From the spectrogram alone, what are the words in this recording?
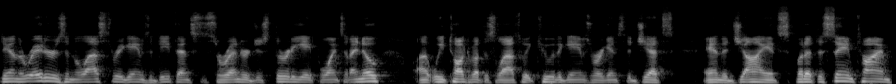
Dan, the Raiders in the last three games, the defense surrendered just 38 points. And I know uh, we talked about this last week. Two of the games were against the Jets and the Giants. But at the same time,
